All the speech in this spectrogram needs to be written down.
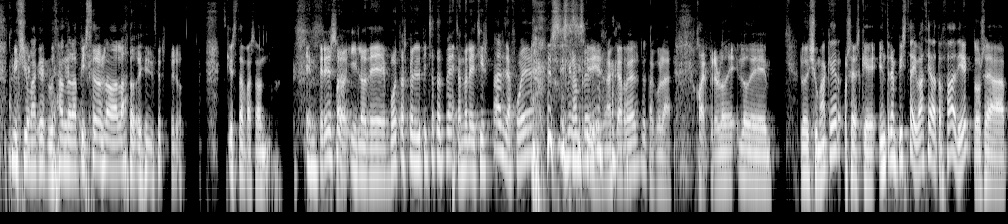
Mick Schumacher cruzando la pista de un lado a lado y dices, pero, ¿qué está pasando? Entre eso y lo de botas con el pinchazo echándole chispas, ya fue un gran Sí, premio. una carrera espectacular. Joder, pero lo de, lo de lo de Schumacher, o sea, es que entra en pista y va hacia la trazada directo, o sea,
